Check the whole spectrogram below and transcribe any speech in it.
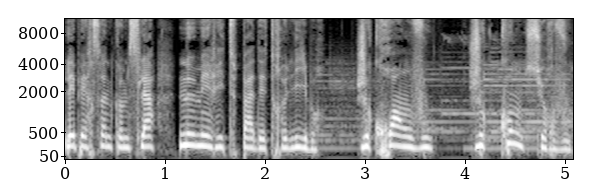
Les personnes comme cela ne méritent pas d'être libres. Je crois en vous. Je compte sur vous.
